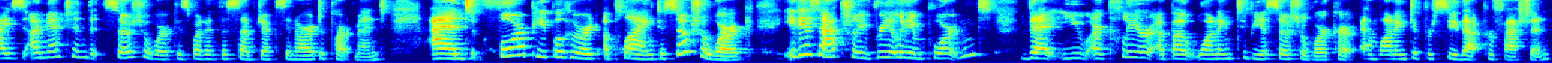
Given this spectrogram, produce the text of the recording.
I, I, mentioned that social work is one of the subjects in our department. And for people who are applying to social work, it is actually really important that you are clear about wanting to be a social worker and wanting to pursue that profession,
